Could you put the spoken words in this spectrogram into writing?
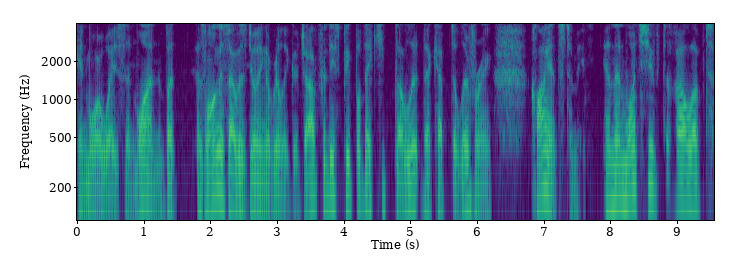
in more ways than one. But as long as I was doing a really good job for these people, they keep deli- they kept delivering clients to me. And then once you've developed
